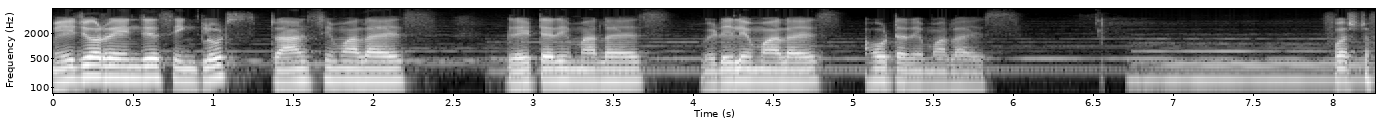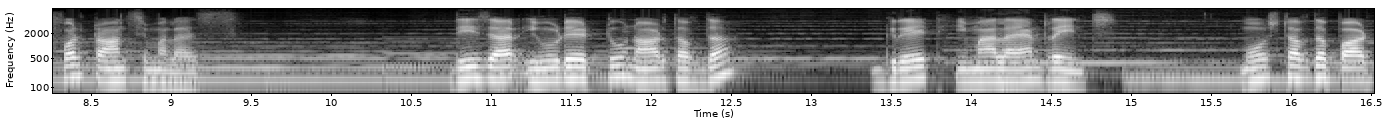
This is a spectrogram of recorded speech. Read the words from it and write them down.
Major ranges includes Trans Himalayas, Greater Himalayas, Middle Himalayas, Outer Himalayas. First of all, Trans Himalayas. These are immediate to north of the Great Himalayan Range. Most of the part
